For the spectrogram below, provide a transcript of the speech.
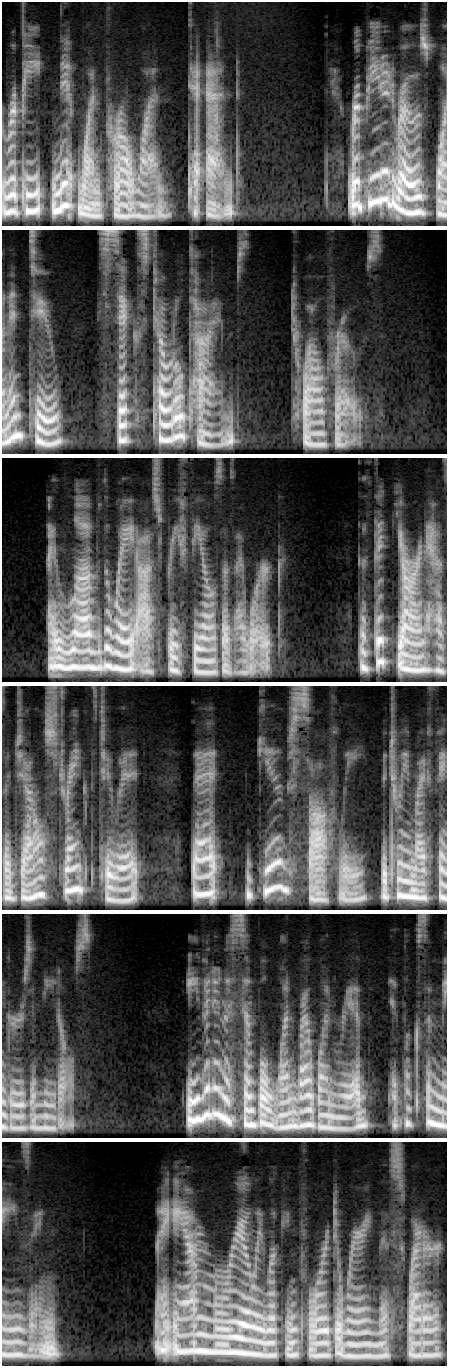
repeat knit 1, purl 1 to end. Repeated rows 1 and 2, 6 total times, 12 rows. I love the way Osprey feels as I work. The thick yarn has a gentle strength to it that gives softly between my fingers and needles. Even in a simple one by one rib, it looks amazing. I am really looking forward to wearing this sweater.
